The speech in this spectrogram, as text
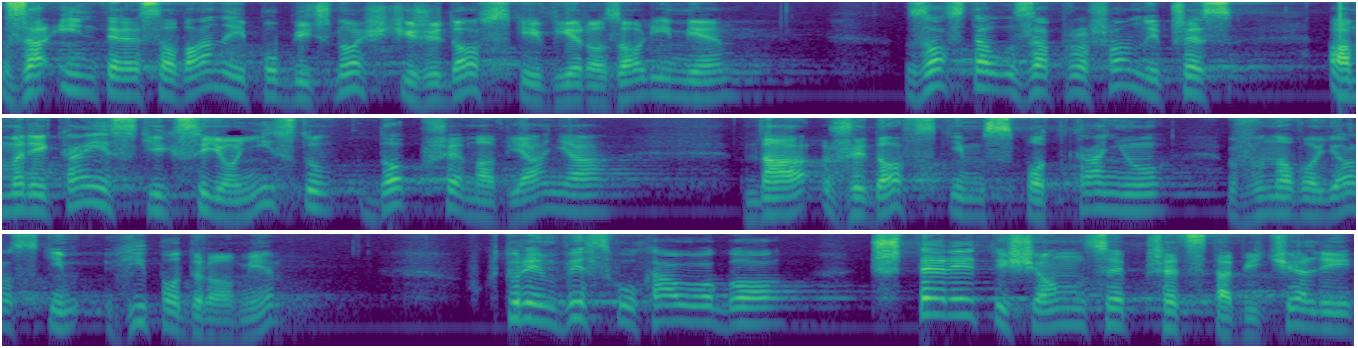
zainteresowanej publiczności żydowskiej w Jerozolimie, został zaproszony przez amerykańskich syjonistów do przemawiania na żydowskim spotkaniu w nowojorskim hipodromie, w którym wysłuchało go cztery tysiące przedstawicieli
